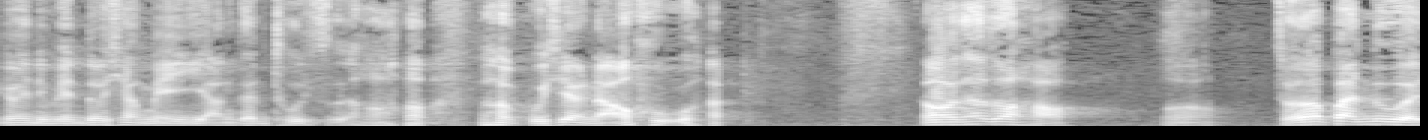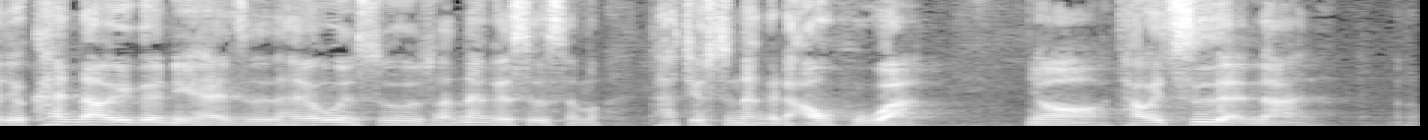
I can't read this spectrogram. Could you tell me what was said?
因为你们都像绵羊跟兔子，哈，不像老虎啊。然后他说好，嗯，走到半路啊，就看到一个女孩子，他就问师傅说：那个是什么？他就是那个老虎啊，哦，他会吃人呐。”嗯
